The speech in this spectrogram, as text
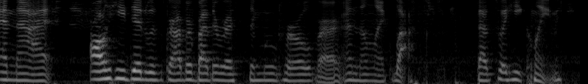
And that all he did was grab her by the wrists and move her over and then like left. That's what he claims.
